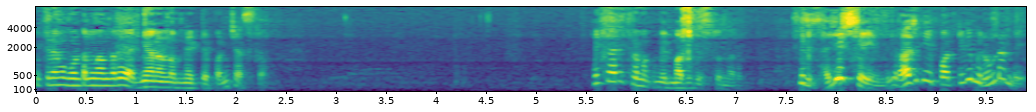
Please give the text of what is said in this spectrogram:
ఇక్కడేమో గుంటలందరూ అజ్ఞానంలో నెట్టే పని చేస్తాం. ఈ కార్యక్రమంకు మీరు మద్దతు ఇస్తున్నారు. మీరు సజెస్ట్ చేయండి రాజకీయ పార్టీకి మీరు ఉండండి.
